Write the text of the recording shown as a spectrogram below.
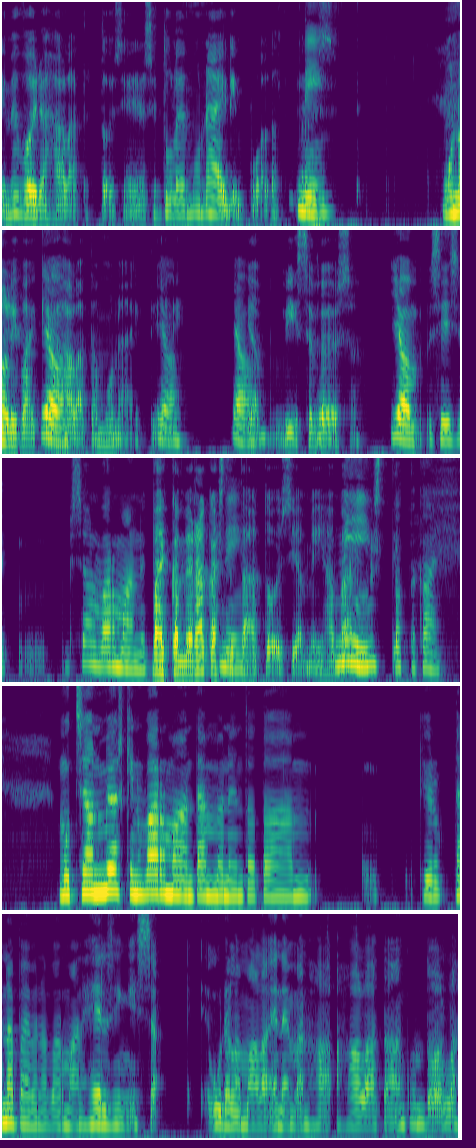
emme voida halata toisiaan ja se tulee mun äidin puolelta. taas Niin. Mun oli vaikea Joo. halata mun äitiäni. Joo. Joo. Ja vice versa. Joo, siis se on varmaan nyt Vaikka me rakastetaan niin. toisiamme ihan Niin, varmasti. totta kai. Mutta se on myöskin varmaan tämmöinen, tota, kyllä tänä päivänä varmaan Helsingissä Uudellamaalla enemmän ha- halataan kuin tuolla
